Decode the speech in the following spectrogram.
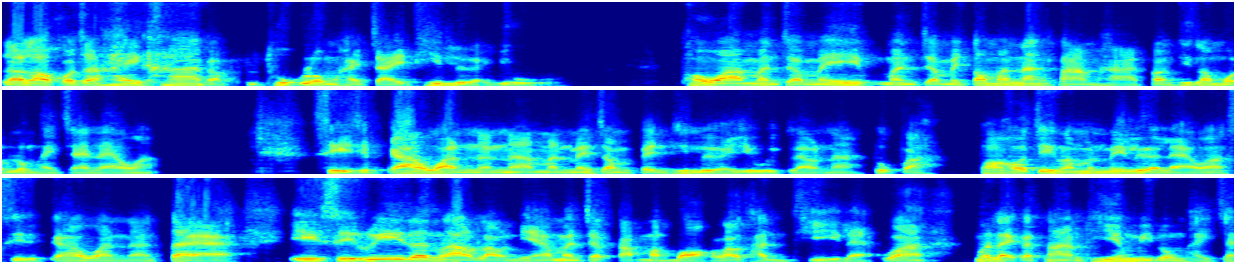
แล้วเราก็จะให้ค่ากับทุกลมหายใจที่เหลืออยู่ เพราะว่ามันจะไม่มันจะไม่ต้องมานั่งตามหาตอนที่เราหมดลมหายใจแล้วอะสี่สิบเก้าวันนั้นน่ะ มันไม่จำเป็นที่เหลืออยู่อีกแล้วนะถูกปะเพ ราะเขาจริงแล้วมันไม่เหลือแล้วอะสี่สิบเก้าวันนะ แต่อีซีรีส์เรื่องราวเหล่านี้มันจะกลับมาบอกเราทันทีแหละว่าเมื่อไหร่ก็ตามที่ยังมีลมหายใจ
